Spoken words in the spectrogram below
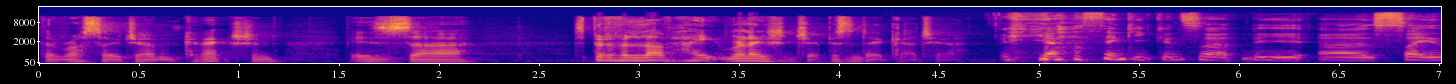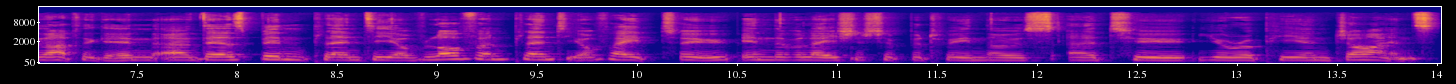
The Russo German connection is uh, it's a bit of a love hate relationship, isn't it, Katja? Yeah, I think you can certainly uh, say that again. Uh, there's been plenty of love and plenty of hate too in the relationship between those uh, two European giants.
